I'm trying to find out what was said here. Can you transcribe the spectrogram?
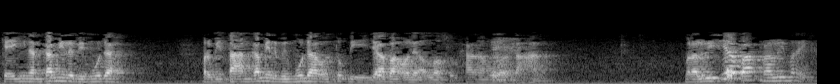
Keinginan kami lebih mudah. Permintaan kami lebih mudah untuk diijabah oleh Allah Subhanahu wa taala. Melalui siapa? Melalui mereka.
